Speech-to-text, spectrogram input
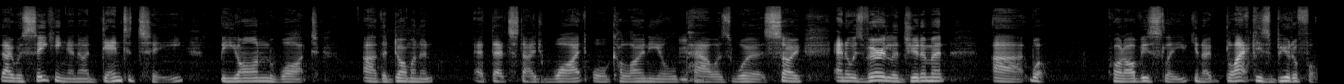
they were seeking an identity beyond what uh, the dominant at that stage white or colonial powers were. So, and it was very legitimate. Uh, well, quite obviously, you know, black is beautiful,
